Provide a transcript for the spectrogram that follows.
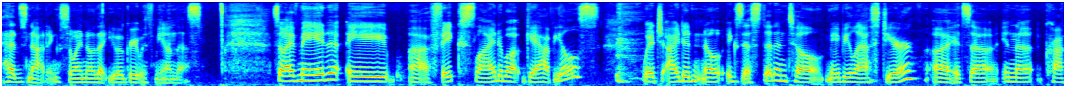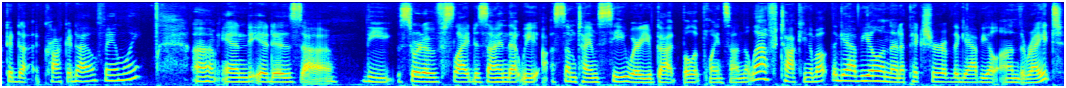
heads nodding, so I know that you agree with me on this. So I've made a uh, fake slide about gavials, which I didn't know existed until maybe last year. Uh, it's uh, in the crocodile, crocodile family, um, and it is uh, the sort of slide design that we sometimes see where you've got bullet points on the left talking about the gavial and then a picture of the gavial on the right.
